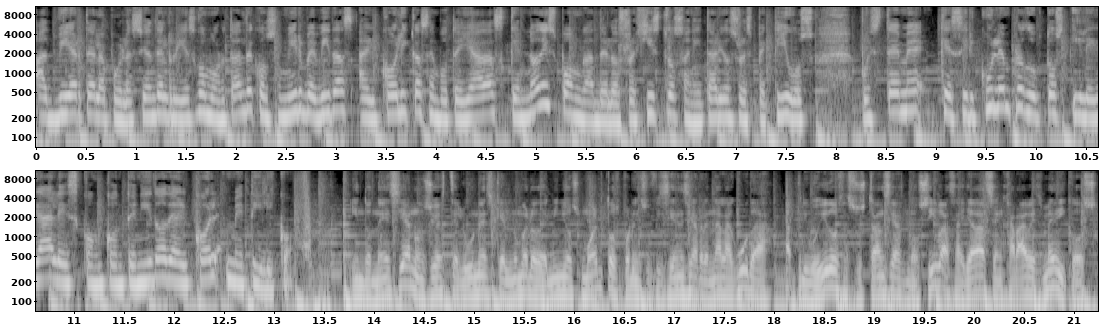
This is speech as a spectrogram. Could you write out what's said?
advierte a la población del riesgo mortal de consumir bebidas alcohólicas embotelladas que no dispongan de los registros sanitarios respectivos, pues teme que circulen productos ilegales con contenido de alcohol metílico. Indonesia anunció este lunes que el número de niños muertos por insuficiencia renal aguda, atribuidos a sustancias nocivas halladas en jarabes médicos,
